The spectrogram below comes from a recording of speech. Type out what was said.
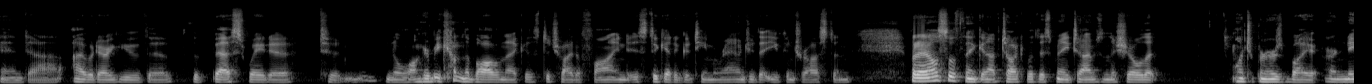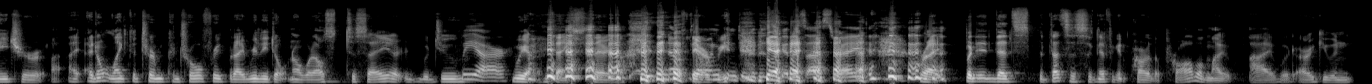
And uh, I would argue the the best way to to no longer become the bottleneck is to try to find is to get a good team around you that you can trust. And but I also think, and I've talked about this many times in the show, that entrepreneurs by our nature, I, I don't like the term control freak, but I really don't know what else to say. Or would you? We are. We are. Thanks. There you go. no, no one can do it as good as us, right? right. But it, that's but that's a significant part of the problem. I I would argue in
